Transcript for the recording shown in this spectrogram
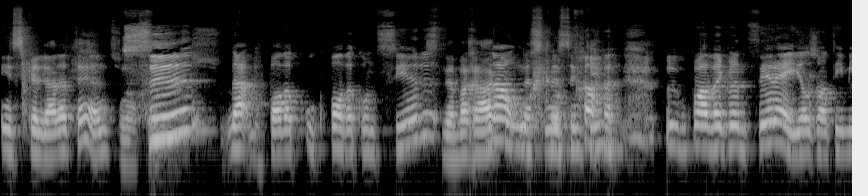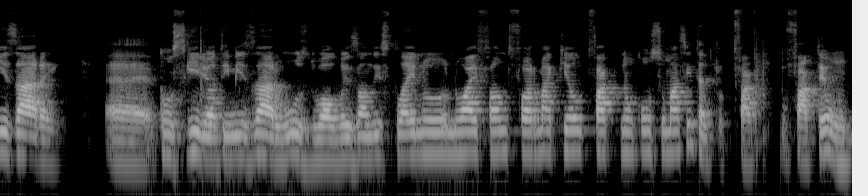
e se calhar até antes, não. Se. Não, pode, o que pode acontecer. Se der barraco, Não, nesse, o, nesse que sentido. pode, o que pode acontecer é eles otimizarem, eh, conseguirem otimizar o uso do Always On Display no, no iPhone de forma a que ele de facto não consuma assim tanto, porque de facto, de facto é um.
